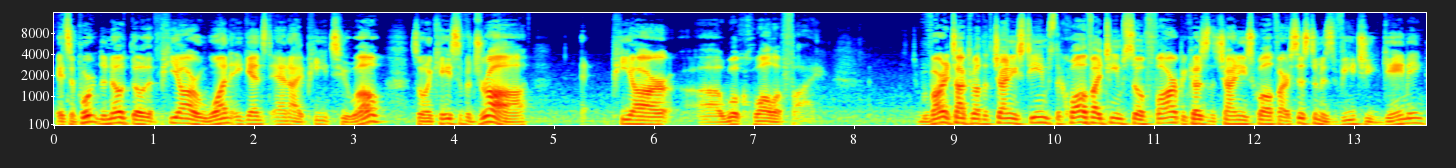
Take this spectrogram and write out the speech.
It's important to note, though, that PR won against NIP 2 0, so in case of a draw, PR uh, will qualify. We've already talked about the Chinese teams. The qualified teams so far, because of the Chinese qualifier system is VG Gaming,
